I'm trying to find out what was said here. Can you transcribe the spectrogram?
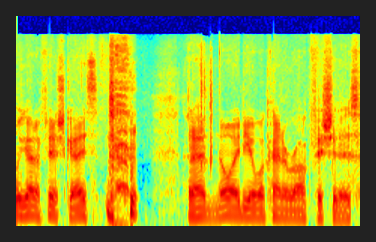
We got a fish, guys. and I have no idea what kind of rockfish it is.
